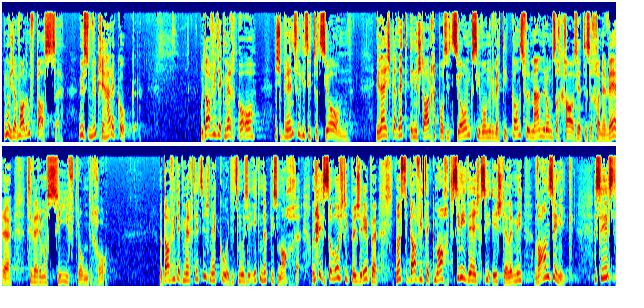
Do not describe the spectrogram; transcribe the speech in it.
Da musst du einfach aufpassen. Wir müssen wirklich hergucken. Und David hat gemerkt, oh, oh, das ist eine brenzlige Situation. Weil er war nicht in einer starken Position, wo er ganz viele Männer um sich hatte, sie hätten sich wehren können, sie wären massiv drunter gekommen. Und David hat gemerkt, jetzt ist nicht gut, jetzt muss ich irgendetwas machen. Und er hat es so lustig beschrieben, was der David hat gemacht. Seine Idee war, ich stelle mich wahnsinnig. Das heisst,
